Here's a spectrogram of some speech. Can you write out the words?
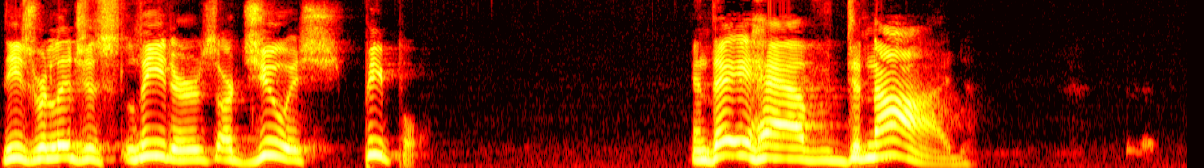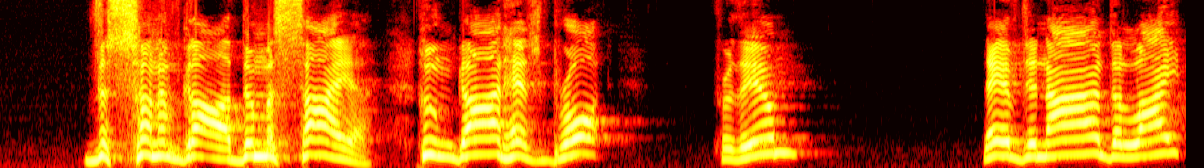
these religious leaders are Jewish people. And they have denied the Son of God, the Messiah, whom God has brought for them. They have denied the light.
